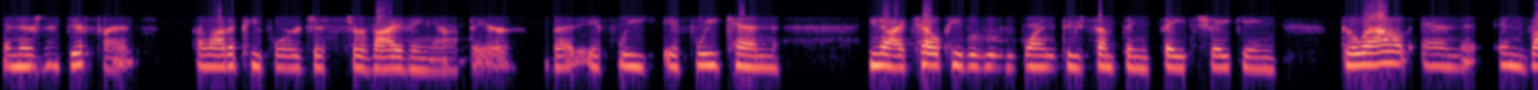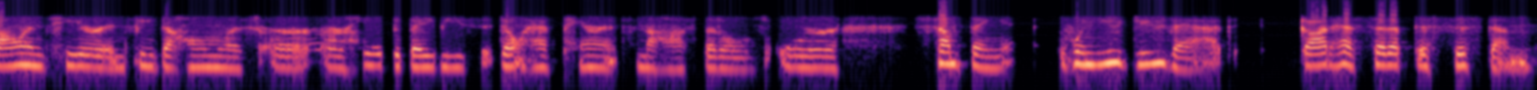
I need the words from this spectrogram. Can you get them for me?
And there's a difference. A lot of people are just surviving out there. But if we if we can, you know, I tell people who are going through something faith shaking, go out and and volunteer and feed the homeless or or hold the babies that don't have parents in the hospitals or something. When you do that, God has set up this system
